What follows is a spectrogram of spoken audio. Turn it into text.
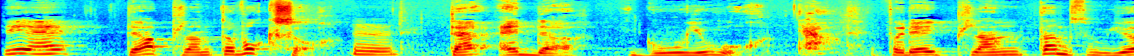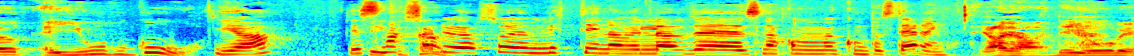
Det er der planter vokser. Der er det god jord. For det er plantene som gjør ei jord god. Ja. Det snakka du også om litt i når vi lagde snakk om kompostering. Ja, ja, det gjorde vi.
